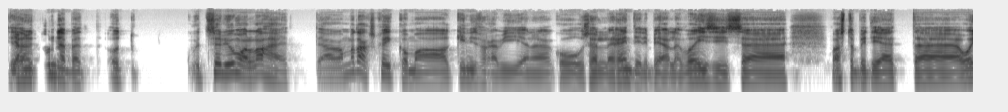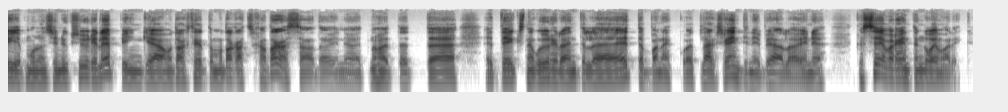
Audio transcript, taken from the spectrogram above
ja, ja nüüd tunneb, et oot, et see oli jumala lahe, et aga ma tahaks kõik oma kinnisvara viia nagu selle rendini peale või siis äh, vastupidi, et äh, oi, et mul on siin üks üürileping ja ma tahaks tegelikult oma tagatisraha tagasi saada, on ju, et noh, et, et. Äh, et teeks nagu üürileandjale ettepaneku, et läheks rendini peale, on ju, kas see variant on ka võimalik?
